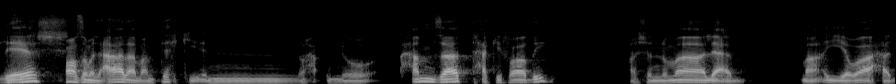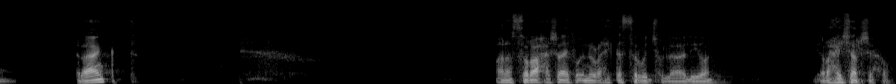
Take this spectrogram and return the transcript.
ليش؟ معظم العالم عم تحكي إنه إنه حمزة حكي فاضي عشان ما لعب مع أي واحد ranked أنا الصراحة شايفه إنه راح يكسر وجهه لليون. راح يشرشحه.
